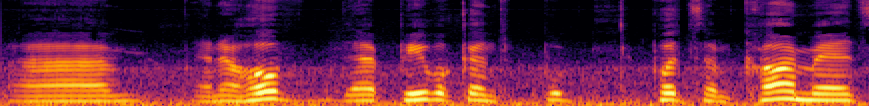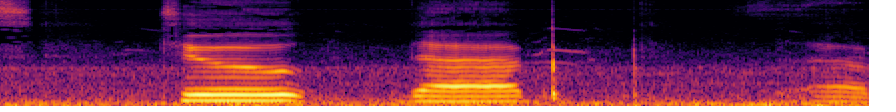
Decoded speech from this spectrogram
um, and I hope that people can put some comments to the uh,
